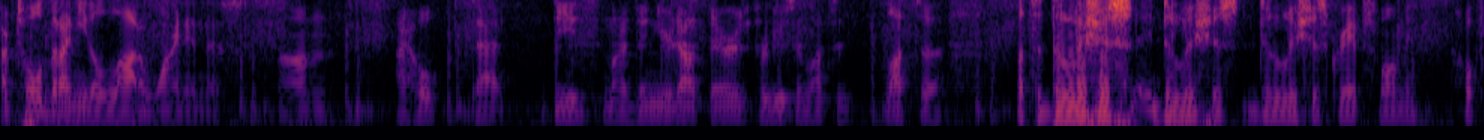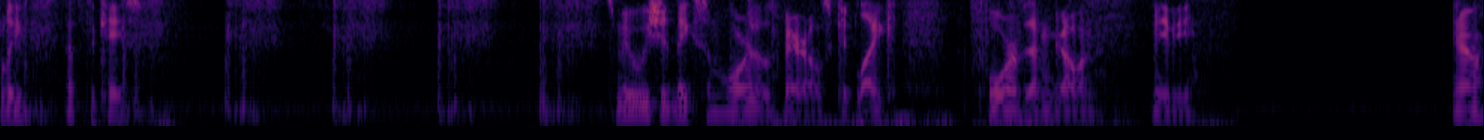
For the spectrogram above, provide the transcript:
I've told that I need a lot of wine in this. Um, I hope that these my vineyard out there is producing lots of lots of lots of delicious, delicious, delicious grapes for me. Hopefully, that's the case. So maybe we should make some more of those barrels. Get like four of them going, maybe. You know?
